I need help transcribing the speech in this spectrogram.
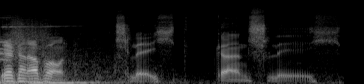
Der kann abhauen. Schlecht. Ganz schlecht.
